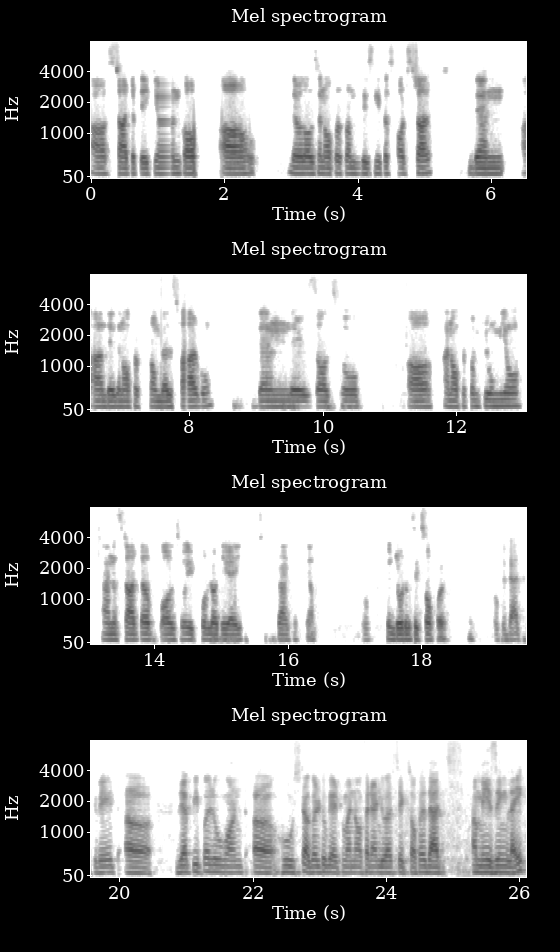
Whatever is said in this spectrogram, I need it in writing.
uh, Startup Tekion Corp. Uh, there was also an offer from Disney Plus Hotstar. Then uh, there's an offer from Wells Fargo. Then there's also uh, an offer from Clumio and a startup also Eightfold.ai. Yeah. In total, six offers. Okay, that's great. Uh, there are people who want uh, who struggle to get one offer, and you have six offers. That's amazing. Like,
